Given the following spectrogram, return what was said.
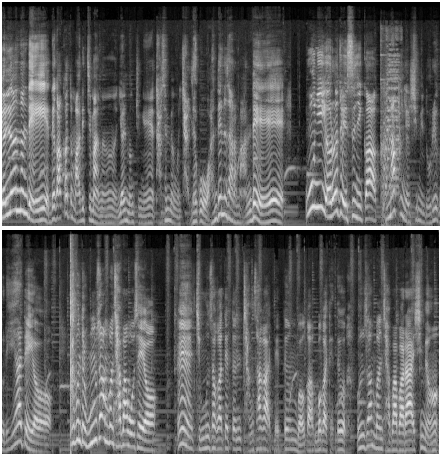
열렸는데 내가 아까도 말했지만은 10명 중에 5명은 잘 되고 안 되는 사람은 안 돼. 운이 열어져 있으니까 그만큼 열심히 노력을 해야 돼요. 이분들 문서 한번 잡아보세요. 예, 집문서가 됐든 장사가 됐든 뭐가 뭐가 됐든 문서 한번 잡아봐라 하시면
